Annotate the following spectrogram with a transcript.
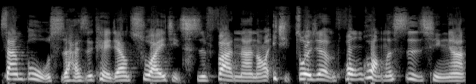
三不五时还是可以这样出来一起吃饭啊，然后一起做一件很疯狂的事情啊。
